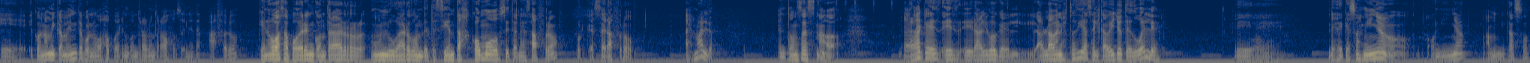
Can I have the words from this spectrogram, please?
eh, económicamente, pues no vas a poder encontrar un trabajo si tenés afro, que no vas a poder encontrar un lugar donde te sientas cómodo si tenés afro, porque ser afro es malo. Entonces, nada, La verdad que es- es- era algo que hablaba en estos días, el cabello te duele. Eh, Desde que sos niño o, o niña, en mi caso,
